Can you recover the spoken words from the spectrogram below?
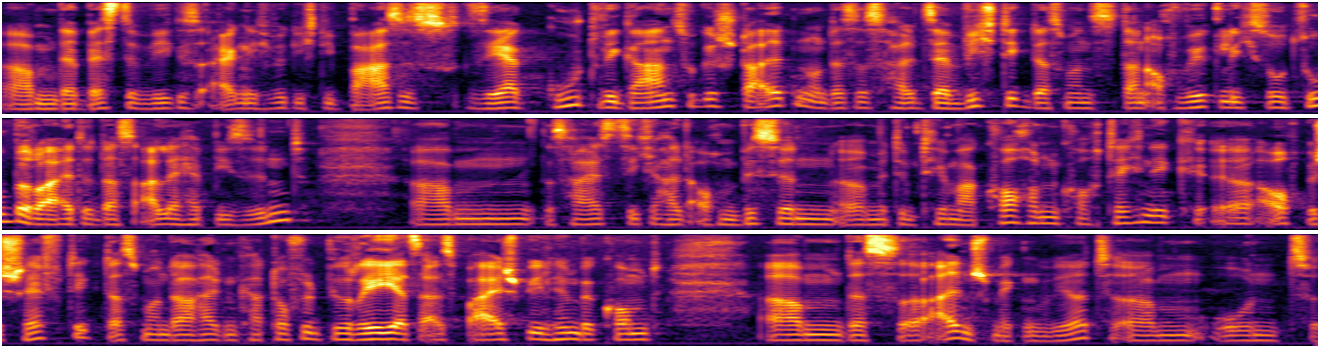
ähm, der beste Weg ist eigentlich wirklich die Basis sehr gut vegan zu gestalten und das ist halt sehr wichtig, dass man es dann auch wirklich so zubereitet, dass alle happy sind. Ähm, das heißt, sich halt auch ein bisschen äh, mit dem Thema Kochen, Kochtechnik äh, auch beschäftigt, dass man da halt ein Kartoffelpüree jetzt als Beispiel hinbekommt, ähm, das äh, allen schmecken wird. Ähm, und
